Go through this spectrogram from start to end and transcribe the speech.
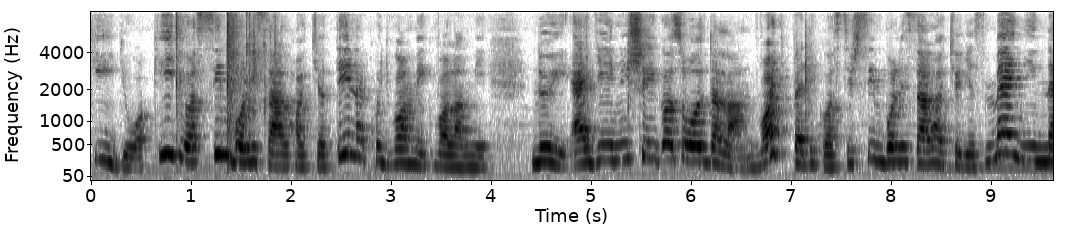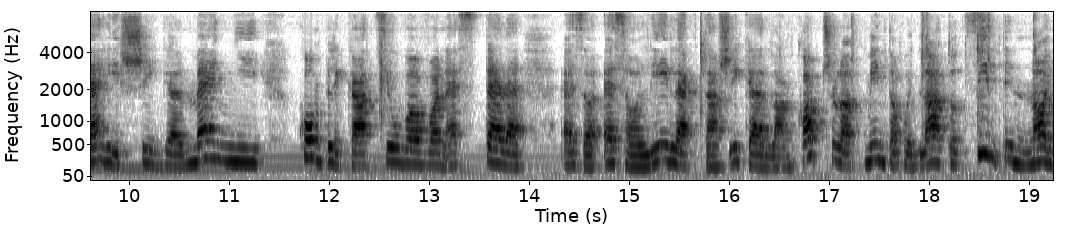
kígyó. A kígyó az szimbolizálhatja tényleg, hogy van még valami női egyéniség az oldalán, vagy pedig azt is szimbolizálhatja, hogy ez mennyi nehézséggel, mennyi komplikációval van ez tele, ez a, ez a lélektárs ikerlán kapcsolat, mint ahogy látod, szintén nagy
